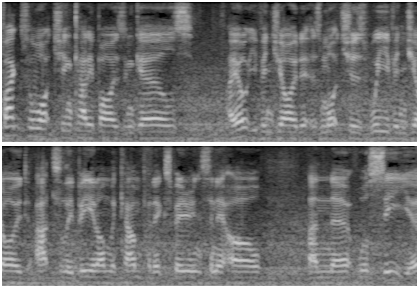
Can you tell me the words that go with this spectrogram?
Thanks for watching, Caddy Boys and Girls. I hope you've enjoyed it as much as we've enjoyed actually being on the camp and experiencing it all. And uh, we'll see you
